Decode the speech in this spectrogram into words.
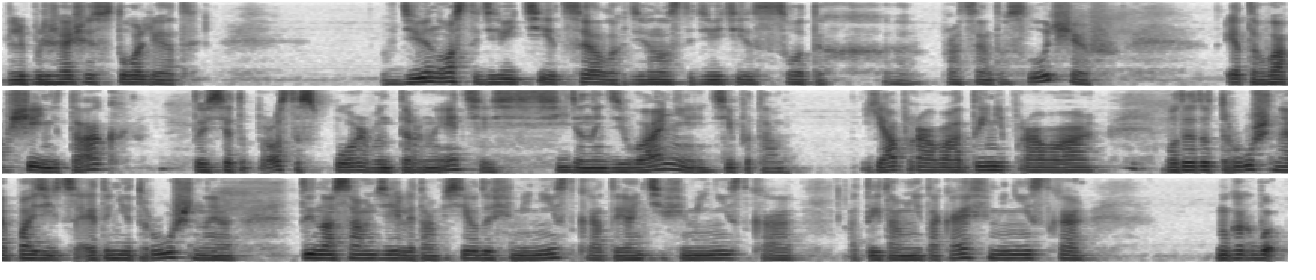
или в ближайшие 100 лет. В 99,99% случаев это вообще не так. То есть это просто спор в интернете, сидя на диване, типа там я права, ты не права. Вот это трушная позиция, это не трушная. Ты на самом деле там псевдофеминистка, а ты антифеминистка, а ты там не такая феминистка ну, как бы,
